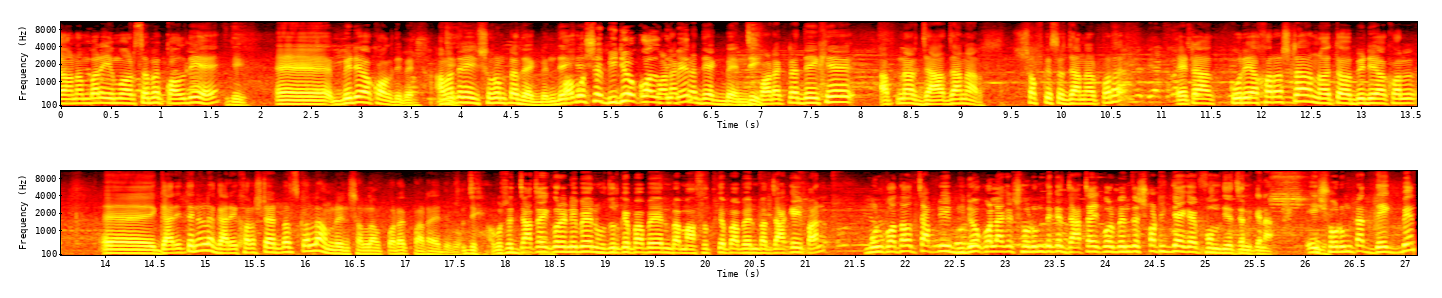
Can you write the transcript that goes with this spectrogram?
দেওয়া নাম্বারে ইমো হোয়াটসঅ্যাপে কল দিয়ে জি। ভিডিও কল দিবেন। আমাদের এই শোরুমটা দেখবেন। দেখে অবশ্যই ভিডিও কল দিবেন। প্রোডাক্টটা দেখবেন। প্রোডাক্টটা দেখে আপনার যা জানার সব কিছু জানার পরে এটা কুরিয়া খরচটা নয়তো ভিডিও কল গাড়িতে নিলে গাড়ি খরচটা অ্যাডভান্স করলে আমরা ইনশাল্লাহ প্রোডাক্ট পাঠিয়ে দেবো। জি, অবশ্যই যাচাই করে নেবেন, হুজুরকে পাবেন বা মাসুদকে পাবেন বা যাকেই পান। মূল কথা হচ্ছে আপনি ভিডিও কল আগে শোরুম থেকে যাচাই করবেন যে সঠিক জায়গায় ফোন দিয়েছেন কিনা। এই শোরুমটা দেখবেন,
